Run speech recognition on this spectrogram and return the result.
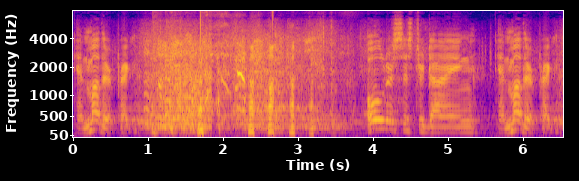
and mother pregnant. older sister dying and mother pregnant.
